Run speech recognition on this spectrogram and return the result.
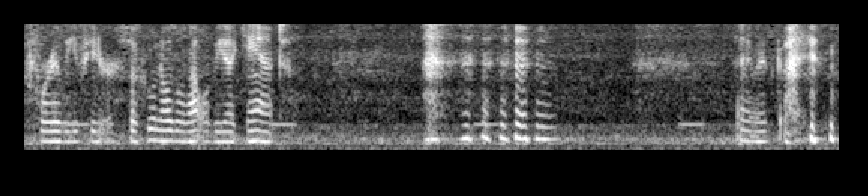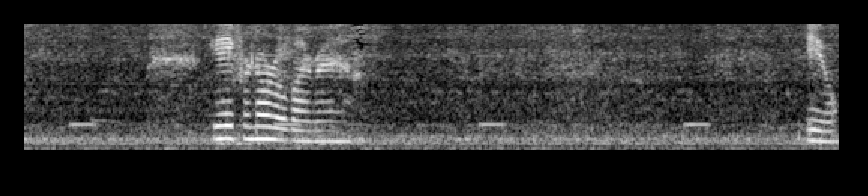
before I leave here. So who knows what that will be. I can't. Anyways, guys. Yay for norovirus. Ew.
